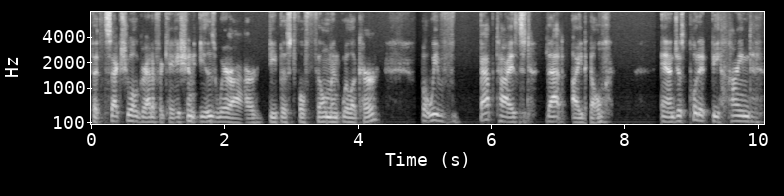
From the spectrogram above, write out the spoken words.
that sexual gratification is where our deepest fulfillment will occur. But we've baptized that idol and just put it behind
